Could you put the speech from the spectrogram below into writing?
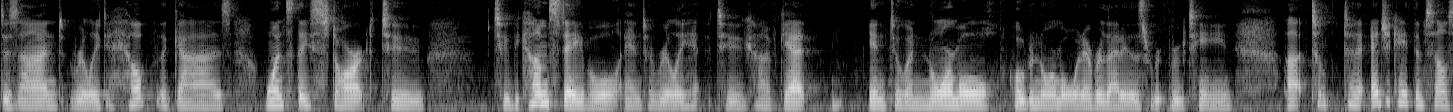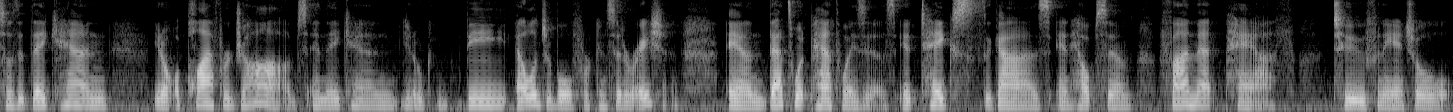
designed really to help the guys once they start to to become stable and to really to kind of get into a normal, quote a normal, whatever that is, routine, uh, to, to educate themselves so that they can you know, apply for jobs and they can, you know, be eligible for consideration. And that's what Pathways is. It takes the guys and helps them find that path to financial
